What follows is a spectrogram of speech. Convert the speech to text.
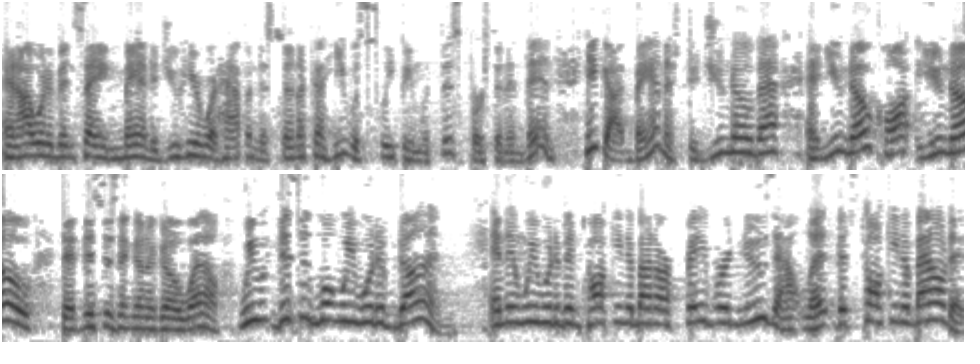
and I would have been saying, "Man, did you hear what happened to Seneca? He was sleeping with this person, and then he got banished. Did you know that? And you know, you know that this isn't going to go well. We, this is what we would have done." And then we would have been talking about our favorite news outlet that's talking about it.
